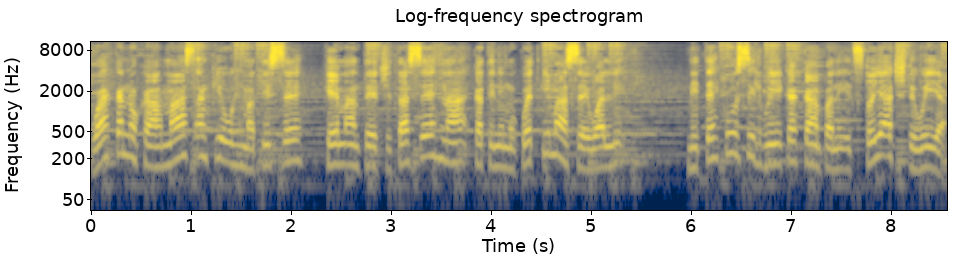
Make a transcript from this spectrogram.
huaca no jamás ankiouihmatise quema antechitase na katinimokuetki masewali, nitehkusilhuika kampa niitztoya achtiuia.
